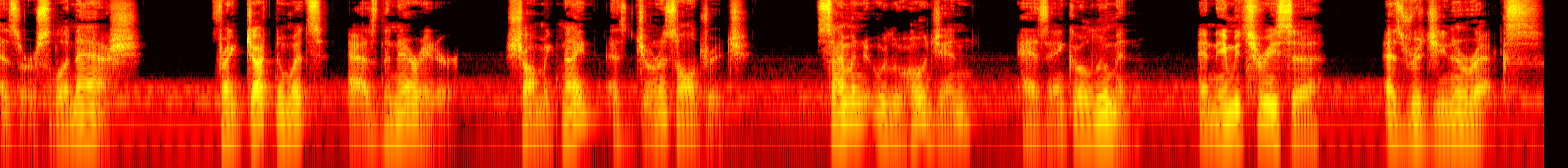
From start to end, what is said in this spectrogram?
as Ursula Nash, Frank Jutnowitz as the narrator, Sean McKnight as Jonas Aldridge, Simon Uluhojin as Anko Lumen, and Amy Teresa as Regina Rex.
